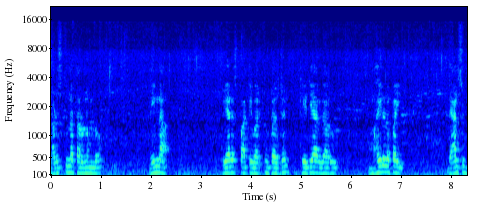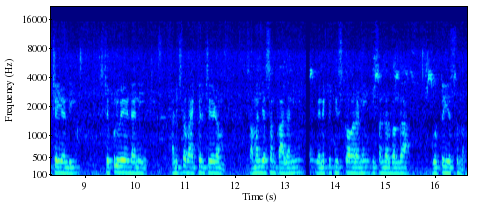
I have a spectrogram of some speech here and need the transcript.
నడుస్తున్న తరుణంలో నిన్న TRS party working president KTR గారు మహిళలపై డ్యాన్సులు చేయండి స్టెప్పులు వేయండి అని అనుచిత వ్యాఖ్యలు చేయడం సమంజసం కాదని వెనక్కి తీసుకోవాలని ఈ సందర్భంగా గుర్తు చేస్తున్నాం.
